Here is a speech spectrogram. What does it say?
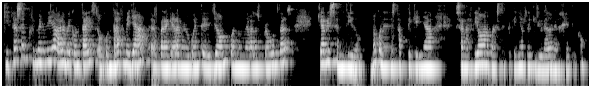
Quizás el primer día, ahora me contáis, o contadme ya, eh, para que ahora me lo cuente John cuando me haga las preguntas, ¿qué habéis sentido ¿no? con esta pequeña sanación o con este pequeño reequilibrado energético?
